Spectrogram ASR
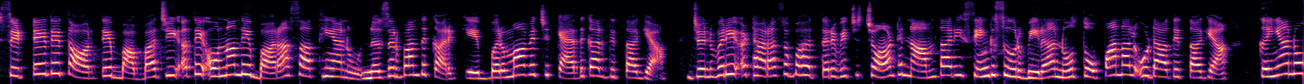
ਸਿੱਟੇ ਦੇ ਤੌਰ ਤੇ ਬਾਬਾ ਜੀ ਅਤੇ ਉਹਨਾਂ ਦੇ 12 ਸਾਥੀਆਂ ਨੂੰ ਨਜ਼ਰਬੰਦ ਕਰਕੇ ਬਰਮਾ ਵਿੱਚ ਕੈਦ ਕਰ ਦਿੱਤਾ ਗਿਆ। ਜਨਵਰੀ 1872 ਵਿੱਚ 64 ਨਾਮਧਾਰੀ ਸਿੰਘ ਸੂਰਬੀਰਾਂ ਨੂੰ ਤੋਪਾਂ ਨਾਲ ਉਡਾ ਦਿੱਤਾ ਗਿਆ। ਕਈਆਂ ਨੂੰ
